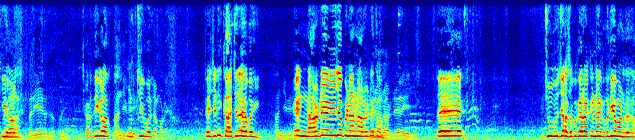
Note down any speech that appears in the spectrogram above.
ਕੀ ਹਾਲ ਹੈ? ਵਧੀਆ ਜੀ ਤੁਸੀਂ ਦੱਸੋ ਜੀ? ਚੜ੍ਹਦੀ ਕਲਾ? ਹਾਂਜੀ ਵੀਰੇ। ਉੱਚੀ ਬੋਲੇ ਮਾੜੇ ਤੇ ਜਿਹੜੀ ਗਾਜਰ ਹੈ ਭਾਈ ਹਾਂਜੀ ਵੀਰੇ। ਇਹ ਨਾਰੜੇ ਵਾਲੀ ਹੈ ਜਾਂ ਬਿਨਾ ਨਾਰੜੇ ਤੋਂ? ਨਾਲੇ ਵਾਲੀ ਹੈ ਜੀ। ਤੇ ਜੂਸ ਜਸ ਵਗੈਰਾ ਕਿੰਨਾ ਕੁ ਵਧੀਆ ਬਣਦਾ ਤਾਂ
